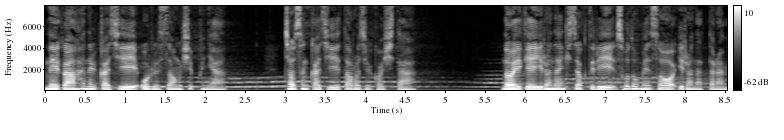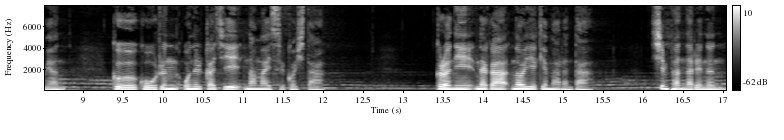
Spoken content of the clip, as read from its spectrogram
내가 하늘까지 오를성 싶으냐 저승까지 떨어질 것이다. 너에게 일어난 기적들이 소돔에서 일어났더라면 그 고울은 오늘까지 남아있을 것이다. 그러니 내가 너희에게 말한다. 심판날에는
